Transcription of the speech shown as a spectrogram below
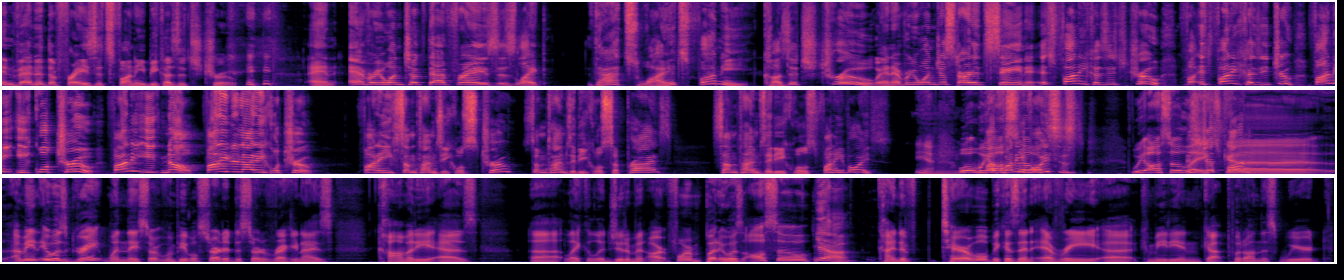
invented the phrase "it's funny because it's true," and everyone took that phrase as like. That's why it's funny, cause it's true, and everyone just started saying it. It's funny cause it's true. Fu- it's funny cause it's true. Funny equal true. Funny e- no. Funny do not equal true. Funny sometimes equals true. Sometimes it equals surprise. Sometimes it equals funny voice. yeah. Well, we But also funny voices We also like. just fun. Uh, I mean, it was great when they sort when people started to sort of recognize comedy as uh, like a legitimate art form, but it was also yeah. Kind of terrible because then every uh, comedian got put on this weird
